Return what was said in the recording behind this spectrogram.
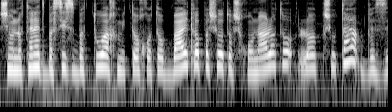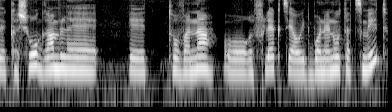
שנותנת בסיס בטוח מתוך אותו בית לא פשוט או שכונה לא, לא פשוטה, וזה קשור גם לתובנה או רפלקציה או התבוננות עצמית.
